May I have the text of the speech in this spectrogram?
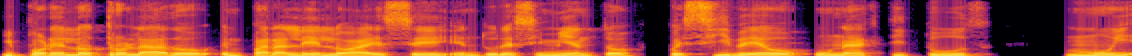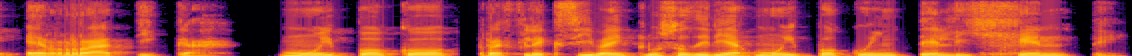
Y por el otro lado, en paralelo a ese endurecimiento, pues sí veo una actitud muy errática, muy poco reflexiva, incluso diría muy poco inteligente,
